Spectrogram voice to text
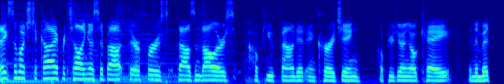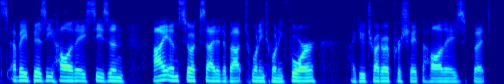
Thanks so much to Kai for telling us about their first $1,000. Hope you found it encouraging. Hope you're doing okay in the midst of a busy holiday season. I am so excited about 2024. I do try to appreciate the holidays, but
